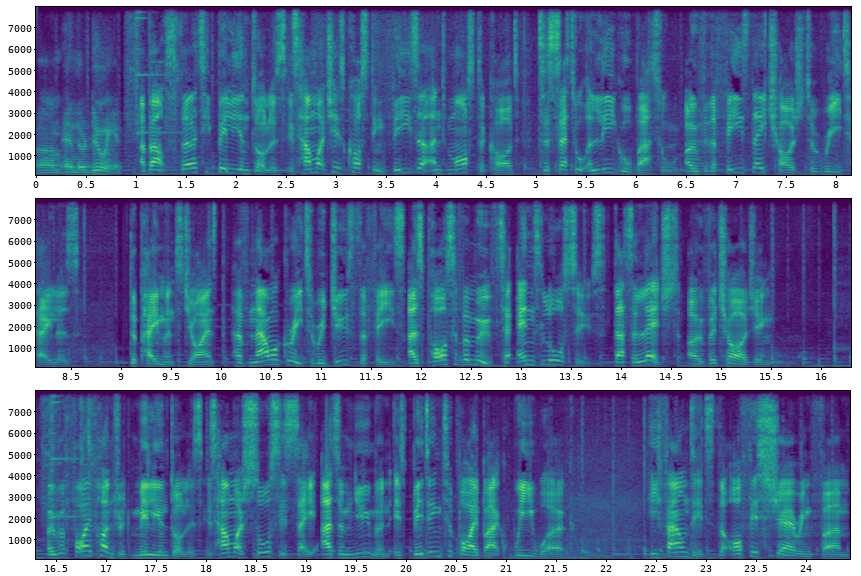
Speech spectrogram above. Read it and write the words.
Um, and they're doing it. About $30 billion is how much it's costing Visa and MasterCard to settle a legal battle over the fees they charge to retailers. The payments giants have now agreed to reduce the fees as part of a move to end lawsuits that alleged overcharging. Over $500 million is how much sources say Adam Neumann is bidding to buy back WeWork. He founded the office sharing firm,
